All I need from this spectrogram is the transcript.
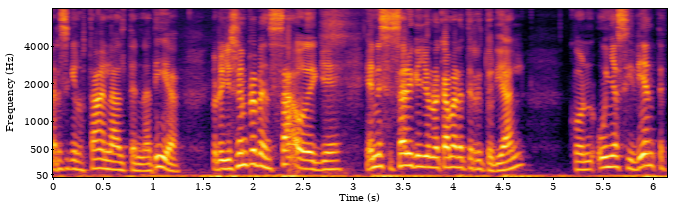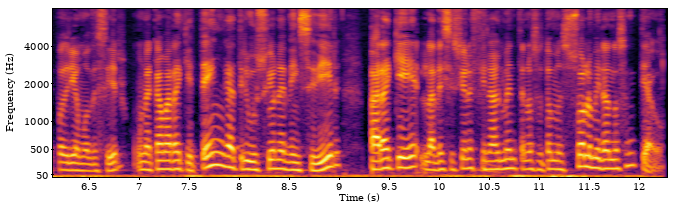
parece que no estaba en la alternativa. Pero yo siempre he pensado de que es necesario que haya una Cámara territorial con uñas y dientes, podríamos decir, una Cámara que tenga atribuciones de incidir para que las decisiones finalmente no se tomen solo mirando a Santiago.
